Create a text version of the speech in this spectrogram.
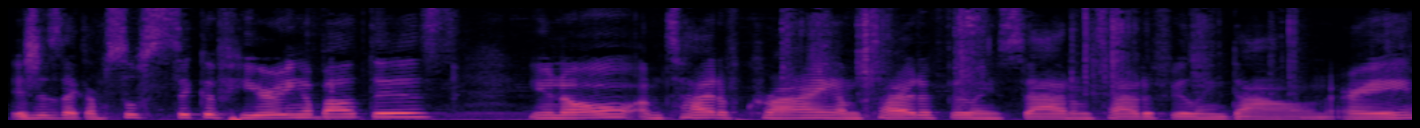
it's just like I'm so sick of hearing about this you know, I'm tired of crying. I'm tired of feeling sad. I'm tired of feeling down, right?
